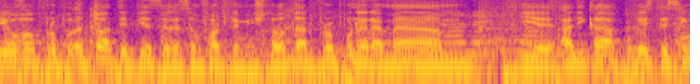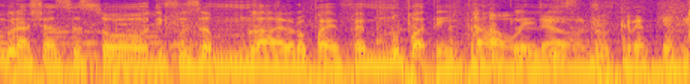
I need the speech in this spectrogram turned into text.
Eu vă propun, toate piesele sunt foarte mișto, dar propunerea mea e, adică acum este singura șansă să o difuzăm la Europa FM, nu poate intra în Aoleu, playlist. nu cred că zici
